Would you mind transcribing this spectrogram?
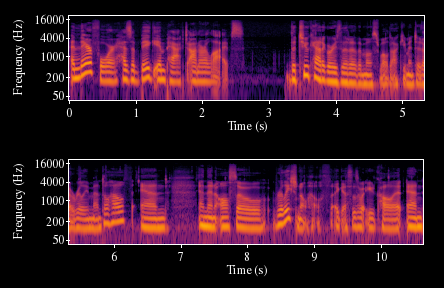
and therefore has a big impact on our lives the two categories that are the most well documented are really mental health and and then also relational health, I guess is what you'd call it. And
